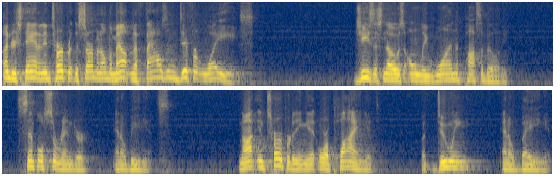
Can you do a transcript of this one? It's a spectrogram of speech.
understand and interpret the Sermon on the Mount in a thousand different ways. Jesus knows only one possibility simple surrender and obedience. Not interpreting it or applying it, but doing and obeying it.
